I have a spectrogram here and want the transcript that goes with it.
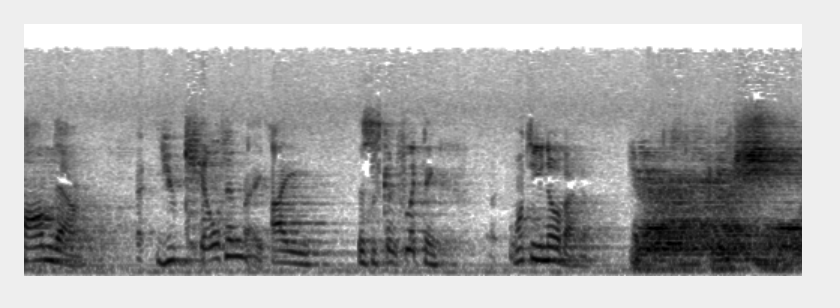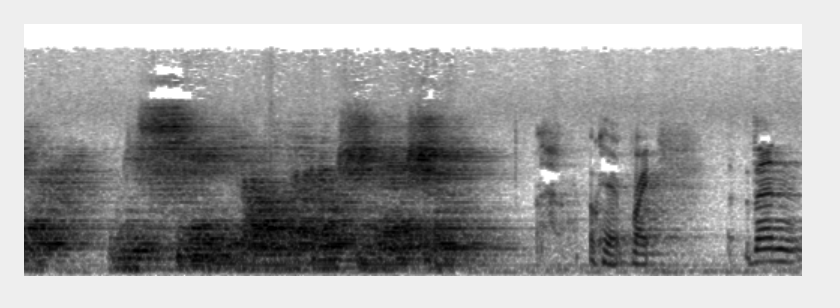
Calm down. You killed him? I, I. This is conflicting. What do you know about him? Okay, right. Then,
